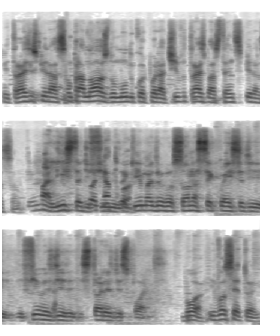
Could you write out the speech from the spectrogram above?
E traz inspiração para nós do mundo corporativo, traz bastante inspiração. Tem uma lista de filmes aqui, mas eu vou só na sequência de, de filmes de histórias de esporte. Boa. E você, Tony?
